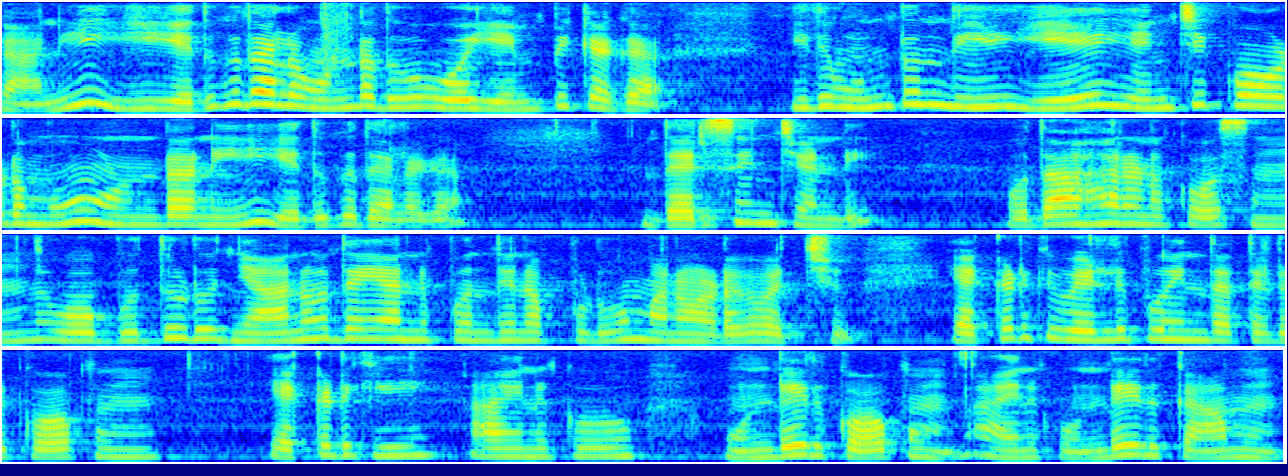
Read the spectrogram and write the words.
కానీ ఈ ఎదుగుదల ఉండదు ఓ ఎంపికగా. ఇది ఉంటుంది ఏ ఎంచుకోవడము ఉండని ఎదుగుదలగా. దర్శించండి. ఉదాహరణ కోసం ఓ బుద్ధుడు జ్ఞానోదయాన్ని పొందినప్పుడు మనం అడగవచ్చు ఎక్కడికి వెళ్ళిపోయింది అతడి కోపం? ఎక్కడికి? ఆయనకు ఉండేది కోపం ఆయనకు ఉండేది కామం.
